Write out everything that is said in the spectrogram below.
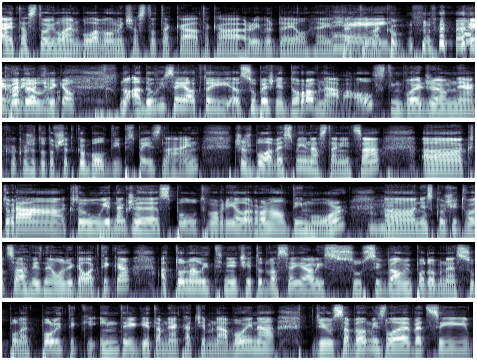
aj tá storyline bola veľmi často taká, taká Riverdale, hej, Hej. predtým ako Riverdale Riverdale. vznikal. No a druhý seriál, ktorý súbežne dorovnával s tým Voyagerom nejako, akože toto všetko bol Deep Space Nine, čo už bola vesmírna stanica, ktorá, ktorú jednakže spolutvoril Ronald D. Moore, mm-hmm. neskôrší tvorca Hviezdnej lode Galaktika a tonalitne tieto dva seriály sú si veľmi podobné, sú plné politiky, intrig, je tam nejaká temná vojna, dejú sa veľmi zlé veci,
